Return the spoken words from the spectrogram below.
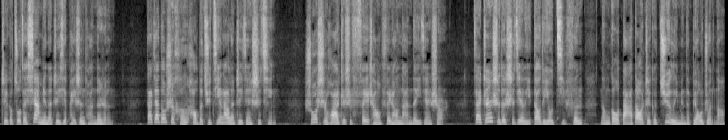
这个坐在下面的这些陪审团的人，大家都是很好的去接纳了这件事情。说实话，这是非常非常难的一件事儿，在真实的世界里，到底有几分能够达到这个剧里面的标准呢？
